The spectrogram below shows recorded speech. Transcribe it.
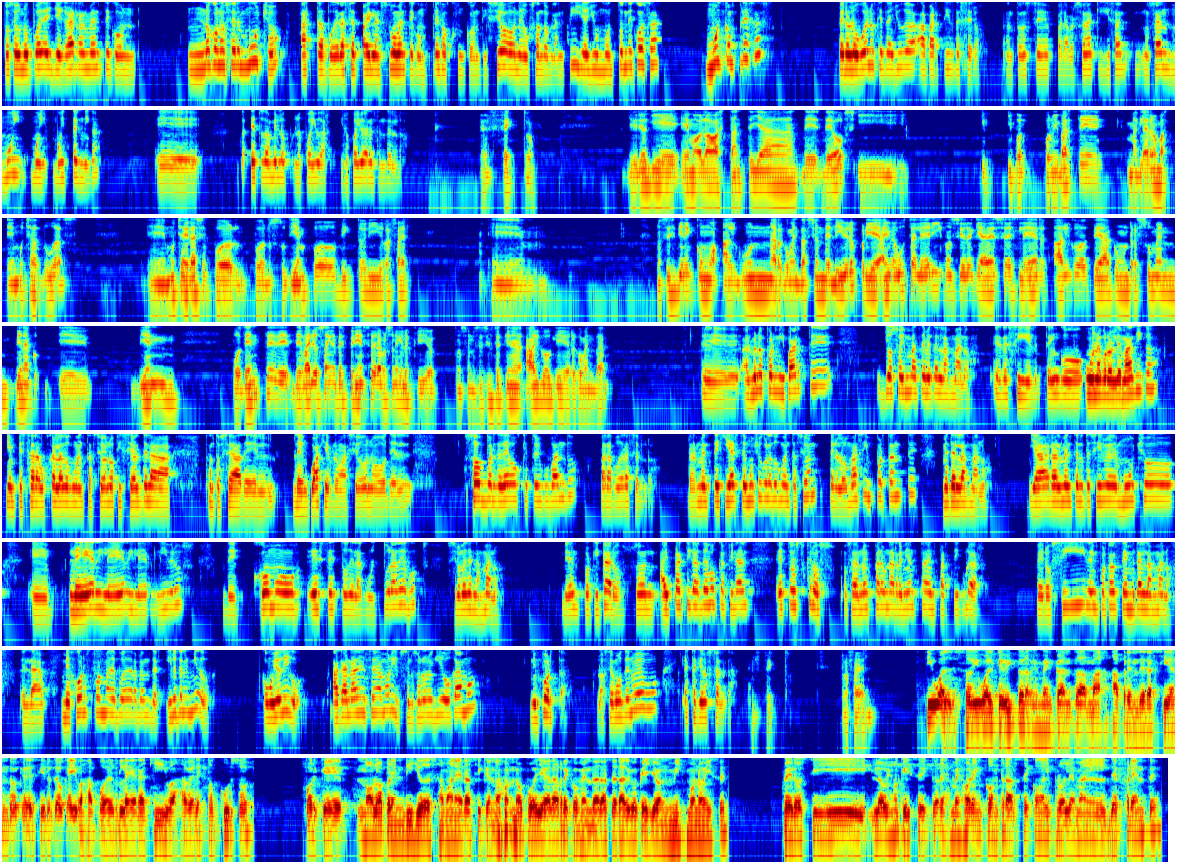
Entonces uno puede llegar realmente con no conocer mucho hasta poder hacer pipelines sumamente complejos con condiciones, usando plantillas y un montón de cosas muy complejas, pero lo bueno es que te ayuda a partir de cero. Entonces, para personas que quizás no sean muy, muy, muy técnicas, eh, esto también los, puede ayudar y los puede ayudar a entenderlo. Perfecto. Yo creo que hemos hablado bastante ya de, de Ops y, y, por, por, mi parte me aclararon eh, muchas dudas. Eh, muchas gracias por, su tiempo, Víctor y Rafael. Em, no sé si tienen como alguna recomendación de libros, porque a mí me gusta leer y considero que a veces leer algo te da como un resumen bien, eh, bien potente de, de, varios años de experiencia de la persona que lo escribió. Entonces no sé si usted tiene algo que recomendar. al menos por mi parte, yo soy más de meter las manos. Es decir, tengo una problemática y empezar a buscar la documentación oficial de la, tanto sea del lenguaje de programación o del software de DevOps que estoy ocupando para poder hacerlo. Realmente guiarse mucho con la documentación, pero lo más importante, meter las manos. Ya realmente no te sirve mucho eh, leer y leer y leer libros de cómo es esto de la cultura DevOps si no metes las manos. Bien, porque claro, son, hay prácticas DevOps que al final esto es cross, o sea, no es para una herramienta en particular pero sí lo importante es meter las manos. Es la mejor forma de poder aprender y no tener miedo. Como yo digo, acá nadie se va a morir. Si nosotros nos equivocamos, no importa. Lo hacemos de nuevo y hasta que nos salga. Perfecto. Rafael. Igual, soy igual que Víctor, a mí me encanta más aprender haciendo que decirte, ok, vas a poder leer aquí, vas a ver estos cursos, porque no lo aprendí yo de esa manera, así que no, no puedo llegar a recomendar hacer algo que yo mismo no hice. Pero sí, lo mismo que dice Víctor, es mejor encontrarse con el problema de frente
